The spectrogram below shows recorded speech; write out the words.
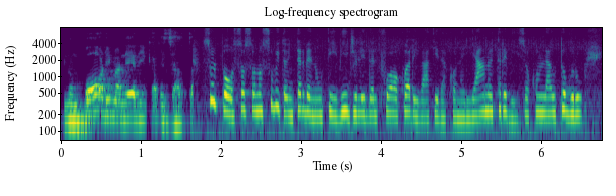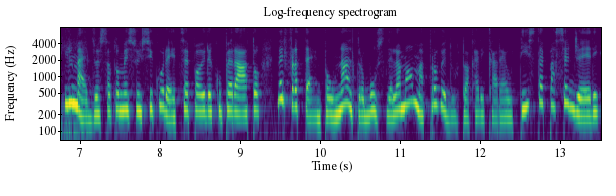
non, può rimanere in carreggiata. Sul posto sono subito intervenuti i vigili del fuoco arrivati da Conegliano e Treviso con l'autogru. Il mezzo è stato messo in sicurezza e poi recuperato. Nel frattempo un altro bus della MOM ha provveduto a caricare autista e passeggeri.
